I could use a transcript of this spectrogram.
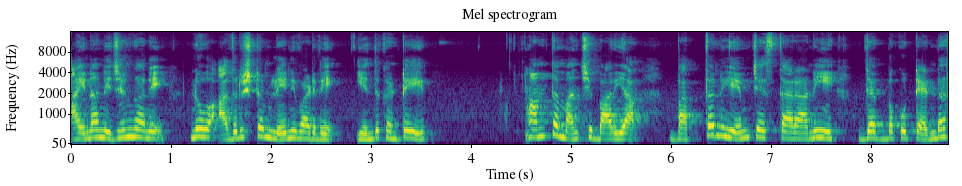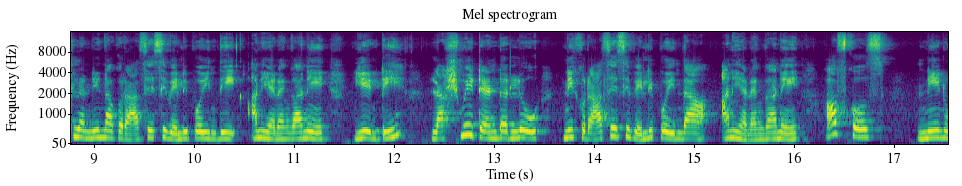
అయినా నిజంగానే నువ్వు అదృష్టం లేనివాడివే. ఎందుకంటే అంత మంచి భార్య. భర్తను ఏం చేస్తారా అని దెబ్బకు టెండర్లన్నీ నాకు రాసేసి వెళ్ళిపోయింది అని అనగానే ఏంటి? లక్ష్మీ టెండర్లు నీకు రాసేసి వెళ్ళిపోయిందా అని అనగానే కోర్స్ నేను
